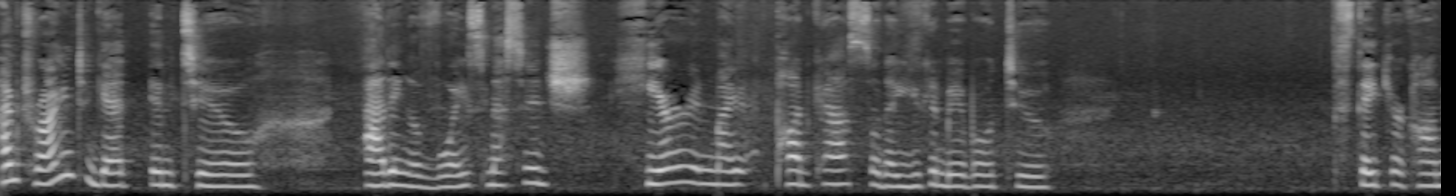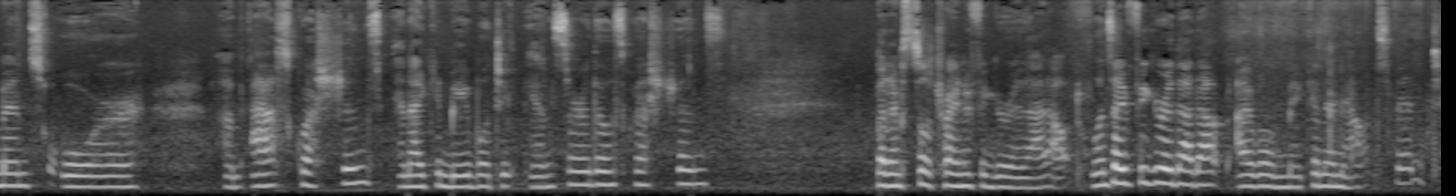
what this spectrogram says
I'm trying to get into adding a voice message here in my podcast so that you can be able to state your comments or um, ask questions and I can be able to answer those questions. But I'm still trying to figure that out. Once I figure that out, I will make an announcement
